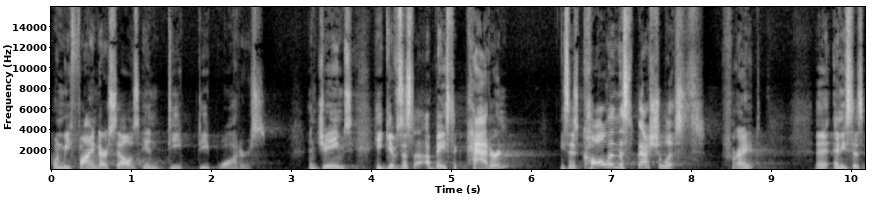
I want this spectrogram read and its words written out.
when we find ourselves in deep, deep waters? And James, he gives us a basic pattern. He says, call in the specialists, right? And he says,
